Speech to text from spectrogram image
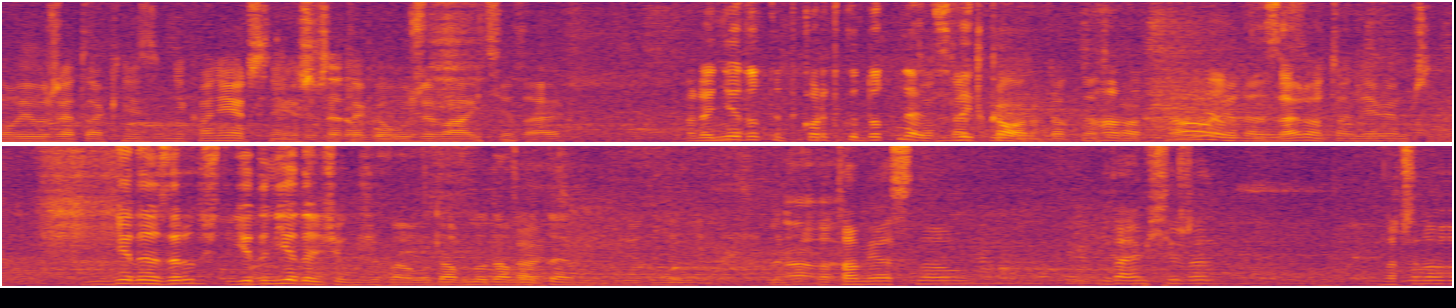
mówił, że tak nie, niekoniecznie jeszcze 1.0 tego używajcie, tak? Ale nie .NET Core, tylko .NET .NET zwykły. Core, .NET Aha, Core. no, No to jest- 1.0 to nie wiem czy... 1.0 to się- 1.1 się używało dawno, dawno Tak. temu. no, Natomiast no, wydaje mi się, że znaczy no,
